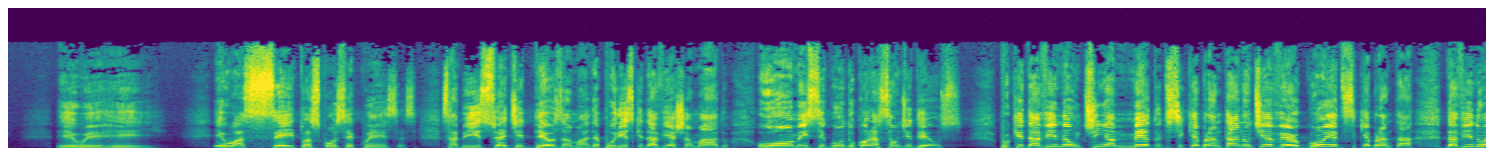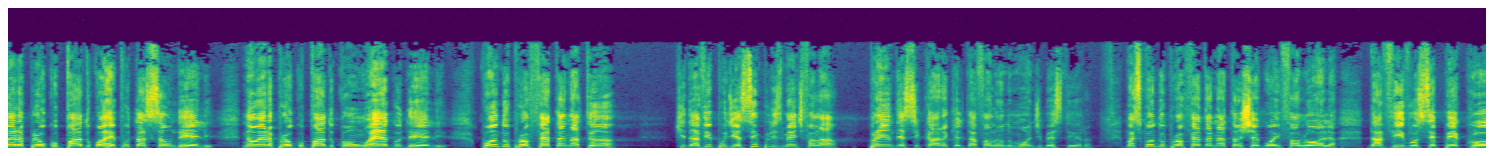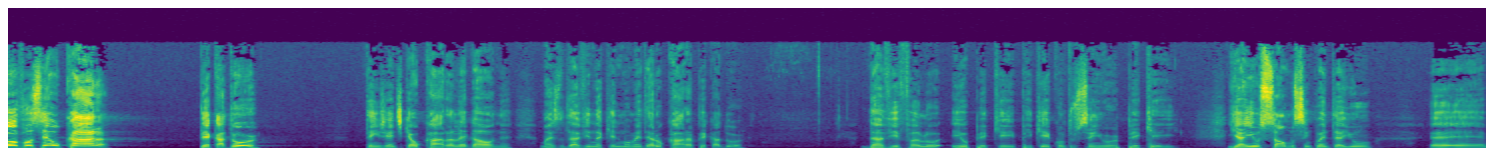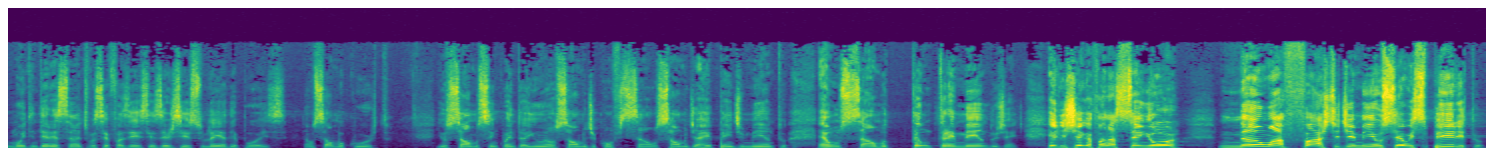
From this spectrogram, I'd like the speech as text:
eu errei, eu aceito as consequências. Sabe, isso é de Deus, amado. É por isso que Davi é chamado o homem segundo o coração de Deus. Porque Davi não tinha medo de se quebrantar, não tinha vergonha de se quebrantar. Davi não era preocupado com a reputação dele, não era preocupado com o ego dele. Quando o profeta Natan, que Davi podia simplesmente falar: prenda esse cara que ele está falando um monte de besteira. Mas quando o profeta Natan chegou e falou: Olha, Davi, você pecou, você é o cara, pecador. Tem gente que é o cara legal, né? Mas o Davi naquele momento era o cara pecador. Davi falou: Eu pequei, pequei contra o Senhor, pequei. E aí o Salmo 51, é, é muito interessante você fazer esse exercício, leia depois, é um salmo curto. E o Salmo 51 é um salmo de confissão, um salmo de arrependimento. É um salmo tão tremendo, gente. Ele chega a falar: Senhor, não afaste de mim o seu espírito,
